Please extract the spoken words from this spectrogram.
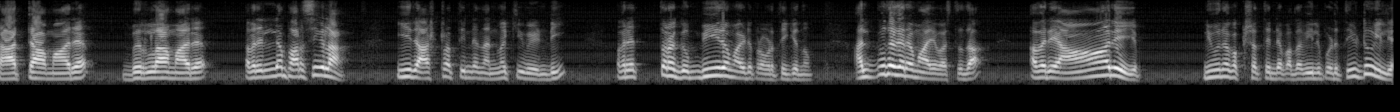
ടാറ്റാമാർ ബിർളമാർ അവരെല്ലാം പാർസികളാണ്. ഈ രാഷ്ട്രത്തിന്റെ നന്മയ്ക്ക് വേണ്ടി അവരെത്ര ഗംഭീരമായിട്ട് പ്രവർത്തിക്കുന്നു. അത്ഭുതകരമായ വസ്തുത. അവരെ ആരെയും ന്യൂനപക്ഷത്തിന്റെ പദവിയിൽ പെടുത്തിയിട്ടുമില്ല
